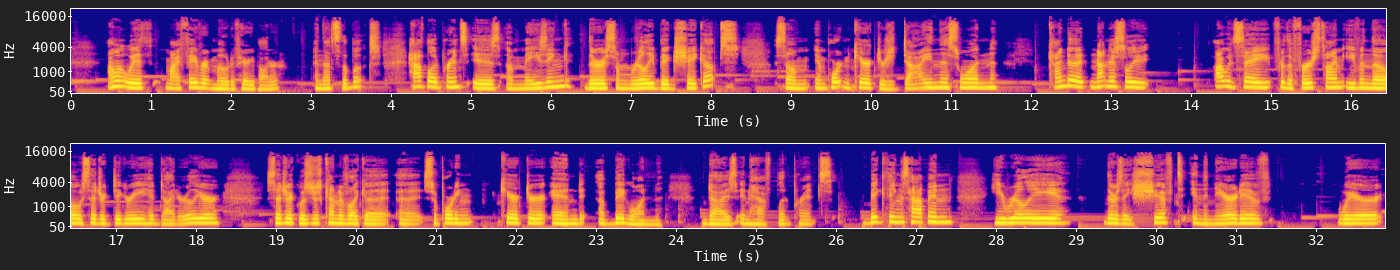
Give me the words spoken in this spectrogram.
I went with my favorite mode of Harry Potter, and that's the books. Half Blood Prince is amazing. There are some really big shakeups. Some important characters die in this one. Kind of not necessarily, I would say, for the first time, even though Cedric Diggory had died earlier. Cedric was just kind of like a, a supporting character, and a big one dies in Half Blood Prince. Big things happen. He really, there's a shift in the narrative where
